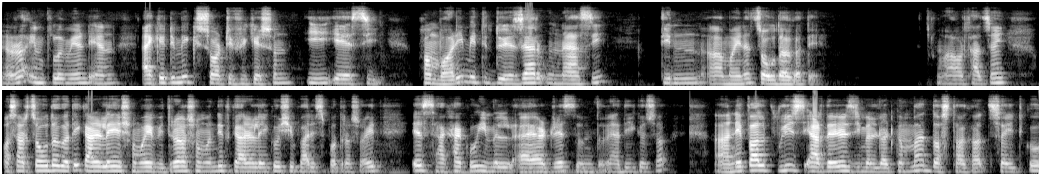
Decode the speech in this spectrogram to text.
र employment and academic certification EAC form भरि मिति दुई हजार उनासी तिन महिना चौध गते। अर्थात् चाहिँ असार चौध गते कार्यालय समयभित्र सम्बन्धित कार्यालयको सिफारिस पत्रसहित यस शाखाको इमेल एड्रेस जुन यहाँ दिएको छ Nepal police at the rate Gmail dot कममा दस्तखत सहितको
